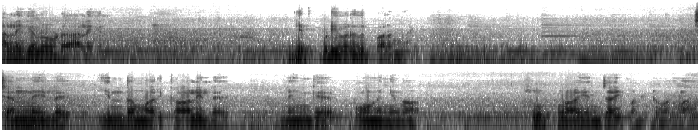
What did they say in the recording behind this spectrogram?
அலைகளோடு அலைகள். எப்படி வருது பாருங்கள். சென்னையில் இந்த மாதிரி காலையில் நீங்கள் போனீங்கன்னா சூப்பராக என்ஜாய் பண்ணிட்டு வரலாம்.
